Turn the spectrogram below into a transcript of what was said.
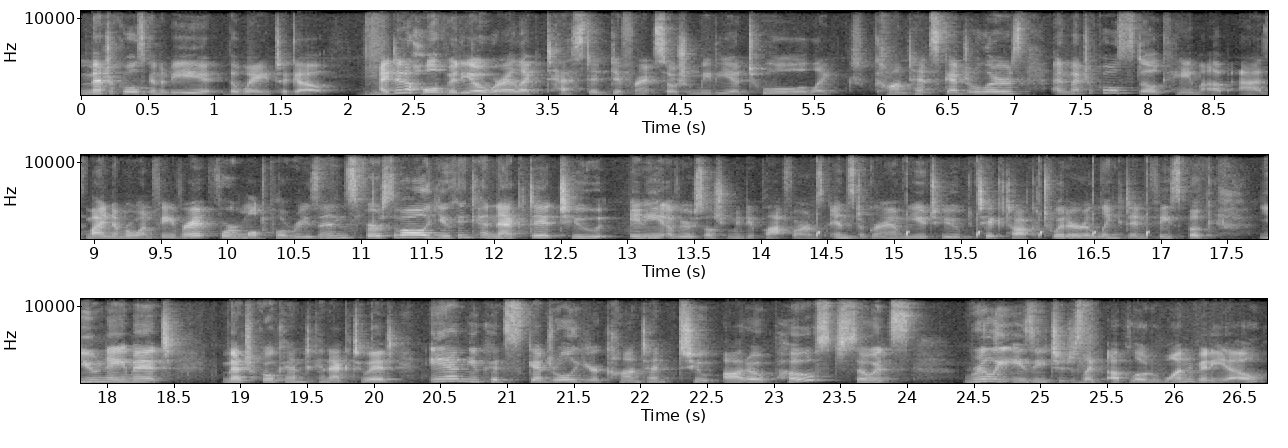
Metricool is going to be the way to go. I did a whole video where I like tested different social media tool like content schedulers and Metricool still came up as my number one favorite for multiple reasons. First of all, you can connect it to any of your social media platforms, Instagram, YouTube, TikTok, Twitter, LinkedIn, Facebook, you name it. Metricool can connect to it, and you could schedule your content to auto post. So it's really easy to just like upload one video,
